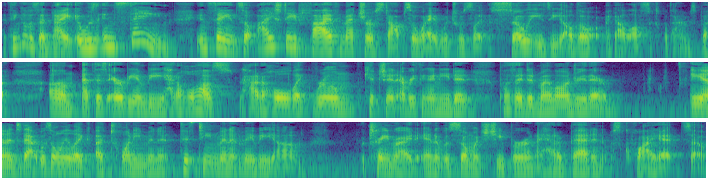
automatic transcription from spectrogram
I think it was a night. It was insane, insane. So I stayed five metro stops away, which was like so easy. Although I got lost a couple times, but um, at this Airbnb, had a whole house, had a whole like room, kitchen, everything I needed. Plus, I did my laundry there, and that was only like a twenty minute, fifteen minute maybe um, train ride, and it was so much cheaper. And I had a bed, and it was quiet. So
